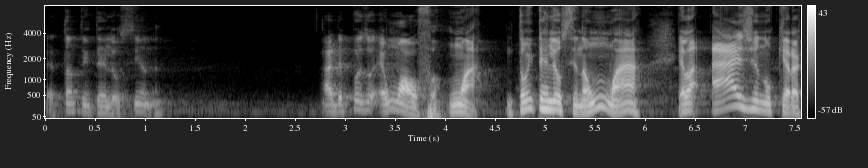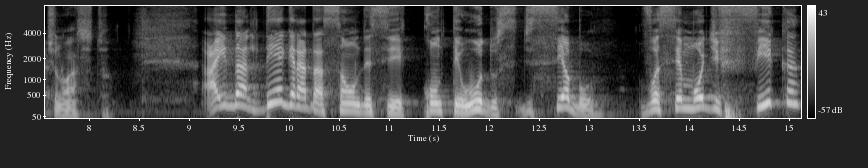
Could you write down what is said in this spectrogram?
é tanta interleucina. Ah, depois é um alfa, um A. Então, interleucina 1A, ela age no queratinócito. Aí, da degradação desse conteúdo de sebo, você modifica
